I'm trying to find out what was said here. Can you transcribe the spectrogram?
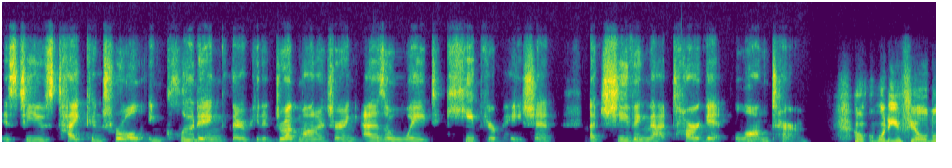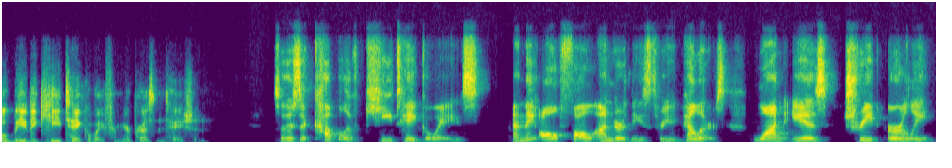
is to use tight control, including therapeutic drug monitoring, as a way to keep your patient achieving that target long term. Uh, what do you feel will be the key takeaway from your presentation? So, there's a couple of key takeaways, and they all fall under these three pillars. One is treat early,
